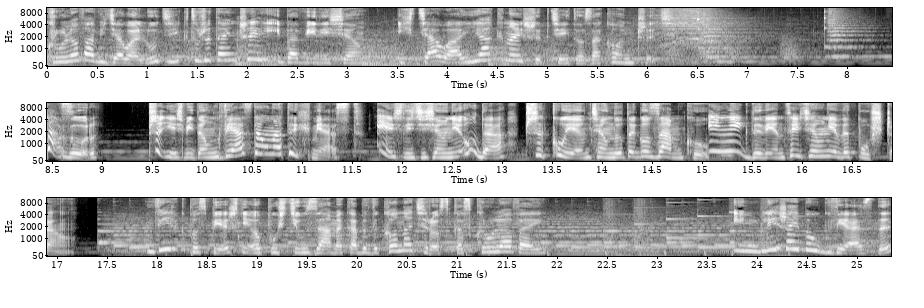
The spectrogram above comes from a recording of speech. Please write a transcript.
królowa widziała ludzi, którzy tańczyli i bawili się i chciała jak najszybciej to zakończyć. Pazur! Przynieś mi tą gwiazdę natychmiast! Jeśli ci się nie uda, przykuję cię do tego zamku i nigdy więcej cię nie wypuszczę. Wilk pospiesznie opuścił zamek, aby wykonać rozkaz królowej. Im bliżej był gwiazdy,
